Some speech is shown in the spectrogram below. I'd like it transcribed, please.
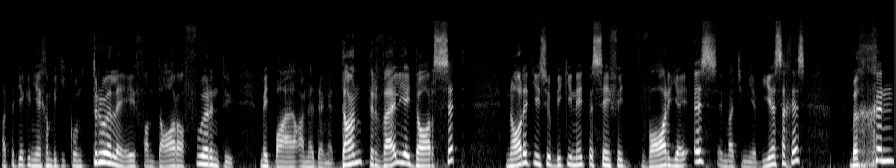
wat beteken jy gaan bietjie kontrole hê van daar af vorentoe met baie ander dinge. Dan terwyl jy daar sit nadat jy so bietjie net besef het waar jy is en wat jy mee besig is begin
